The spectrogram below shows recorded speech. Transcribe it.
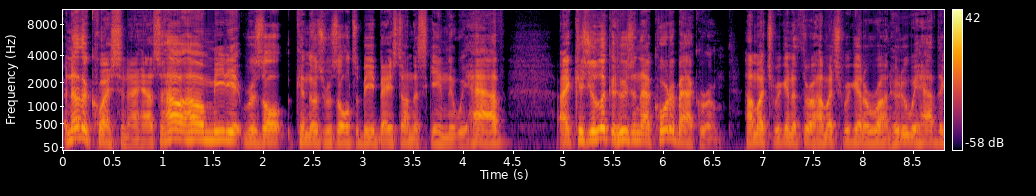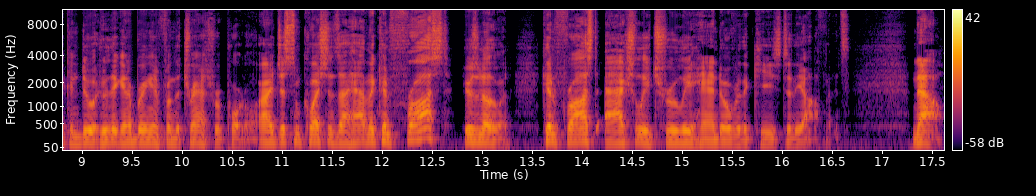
Another question I have: So how how immediate result can those results be based on the scheme that we have? All right, because you look at who's in that quarterback room. How much we're going to throw? How much we're going to run? Who do we have that can do it? Who are they going to bring in from the transfer portal? All right, just some questions I have. And can Frost? Here's another one. Can Frost actually truly hand over the keys to the offense? Now,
